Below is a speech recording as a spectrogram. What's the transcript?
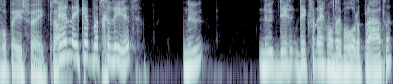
voor PSV. Klaar. En ik heb wat geleerd. Nu. Nu ik Dick, Dick van Egmond heb horen praten.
